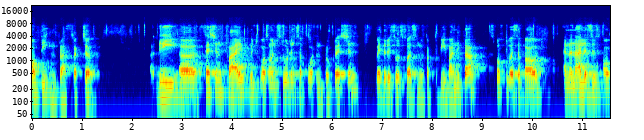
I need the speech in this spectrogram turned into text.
of the infrastructure. The uh, session five, which was on student support and progression, where the resource person was Dr. B. Vanita, spoke to us about an analysis of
